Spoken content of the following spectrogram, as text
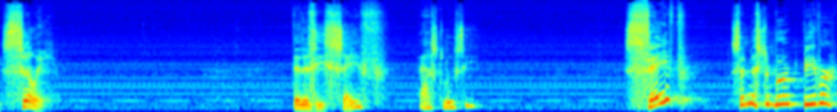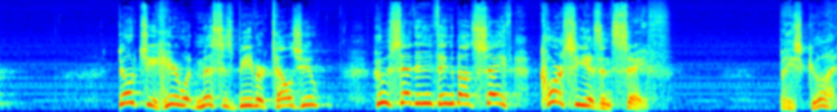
silly. Then is he safe? asked Lucy. Safe? said Mr. Beaver. Don't you hear what Mrs. Beaver tells you? Who said anything about safe? Of course he isn't safe. But he's good.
